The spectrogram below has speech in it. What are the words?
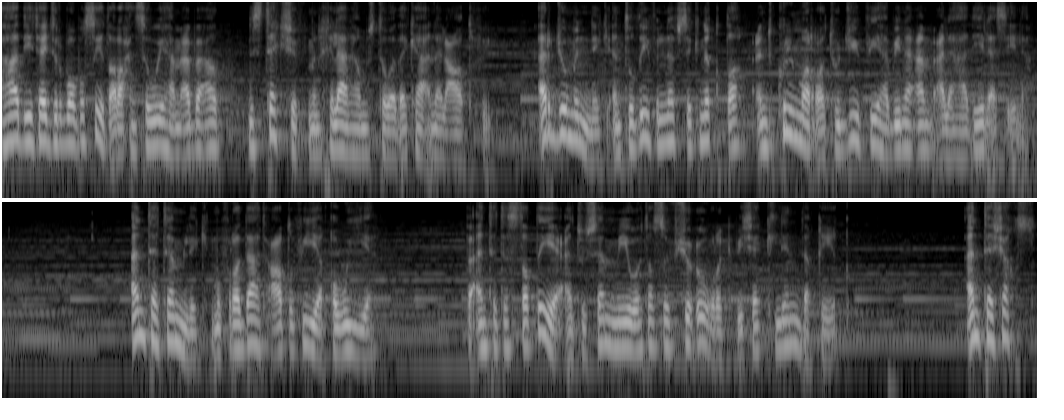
هذه تجربة بسيطة راح نسويها مع بعض نستكشف من خلالها مستوى ذكائنا العاطفي. أرجو منك أن تضيف لنفسك نقطة عند كل مرة تجيب فيها بنعم على هذه الأسئلة. أنت تملك مفردات عاطفية قوية فأنت تستطيع أن تسمي وتصف شعورك بشكل دقيق. أنت شخص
